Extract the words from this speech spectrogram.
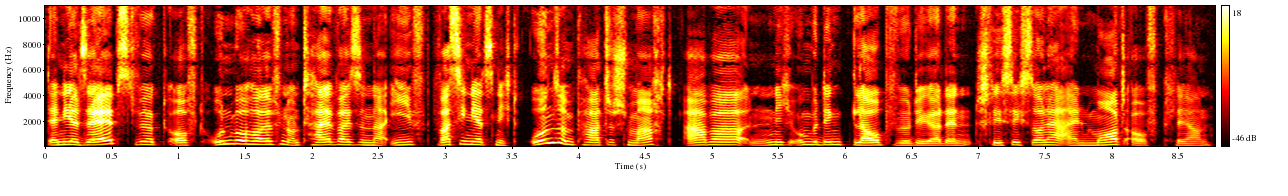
Daniel selbst wirkt oft unbeholfen und teilweise naiv, was ihn jetzt nicht unsympathisch macht, aber nicht unbedingt glaubwürdiger, denn schließlich soll er einen Mord aufklären.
